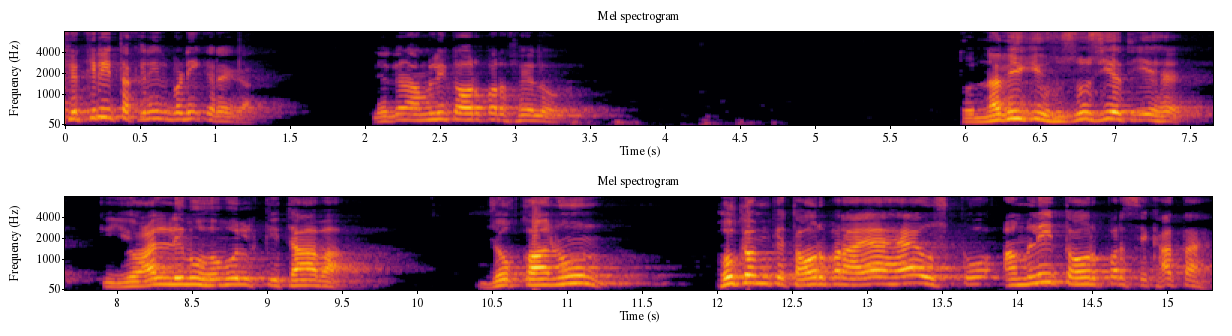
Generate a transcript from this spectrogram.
فکری تقریر بڑی کرے گا، لیکن عملی طور پر فیل ہوگا تو نبی کی خصوصیت یہ ہے کہ یو المحم الکتابہ، جو قانون حکم کے طور پر آیا ہے، اس کو عملی طور پر سکھاتا ہے۔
